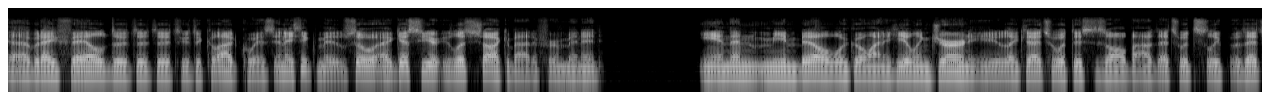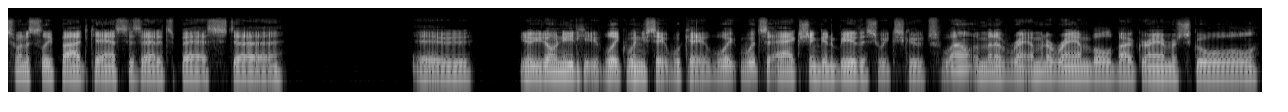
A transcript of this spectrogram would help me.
uh, but I failed the, the the, the cloud quiz. And I think so. I guess here, let's talk about it for a minute, and then me and Bill will go on a healing journey. Like that's what this is all about. That's what sleep. That's when a sleep podcast is at its best. Uh, uh, you know, you don't need like when you say, okay, what, what's the action going to be this week, Scoots? Well, I'm gonna I'm gonna ramble about grammar school.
